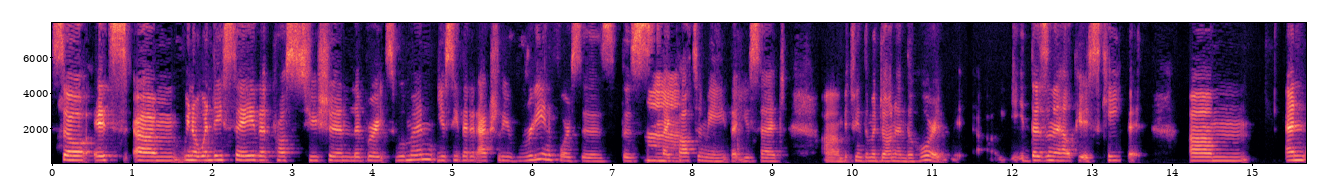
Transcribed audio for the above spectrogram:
So it's um, you know when they say that prostitution liberates women you see that it actually reinforces this mm. dichotomy that you said um, between the madonna and the whore. It doesn't help you escape it. Um, and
